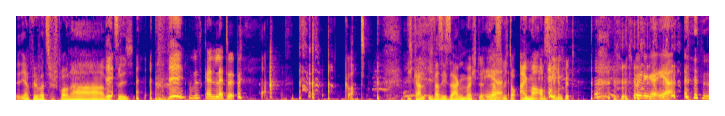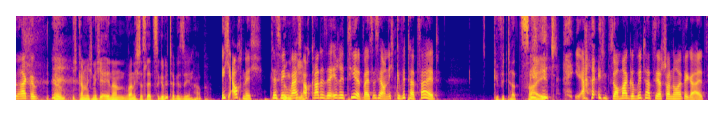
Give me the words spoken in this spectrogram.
Jan Philipp hat sich versprochen, ah, witzig. Du bist kein Lettet. Gott. Ich kann, ich, was ich sagen möchte, Ja. lass mich doch einmal ausreden mit. Entschuldige, ja. Sag es. Ähm, ich kann mich nicht erinnern, wann ich das letzte Gewitter gesehen habe. Ich auch nicht. Deswegen war ich Irgendwie- auch gerade sehr irritiert, weil es ist ja auch nicht Gewitterzeit. Gewitterzeit? Ja, im Sommer gewittert's ja schon häufiger als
